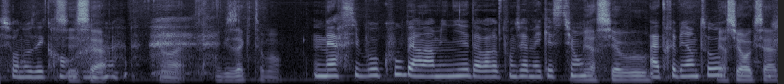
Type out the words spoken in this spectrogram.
sur nos écrans. C'est ça, ouais, exactement. Merci beaucoup Bernard Minier d'avoir répondu à mes questions. Merci à vous. À très bientôt. Merci Roxane.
